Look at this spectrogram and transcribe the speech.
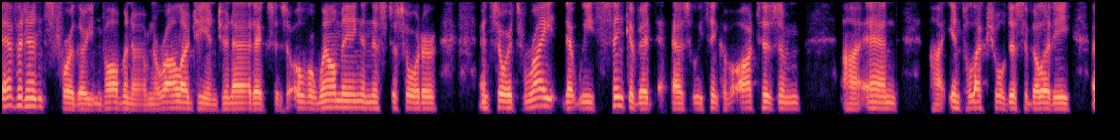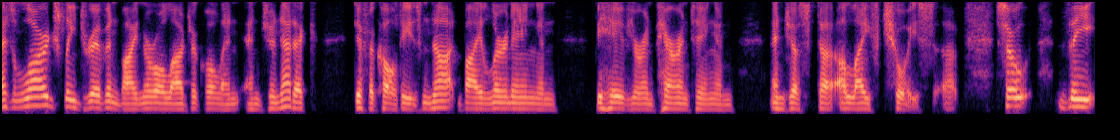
evidence for the involvement of neurology and genetics is overwhelming in this disorder. And so it's right that we think of it as we think of autism uh, and uh, intellectual disability as largely driven by neurological and, and genetic difficulties, not by learning and behavior and parenting and and just uh, a life choice. Uh, so the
